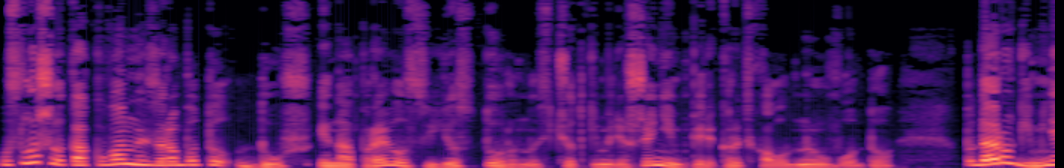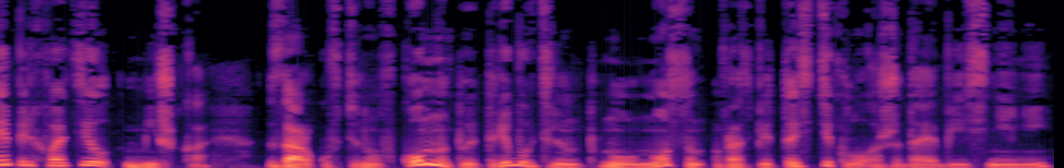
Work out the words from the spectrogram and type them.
Услышала, как в ванной заработал душ и направилась в ее сторону с четким решением перекрыть холодную воду – по дороге меня перехватил Мишка, за руку втянул в комнату и требовательно ткнул носом в разбитое стекло, ожидая объяснений.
